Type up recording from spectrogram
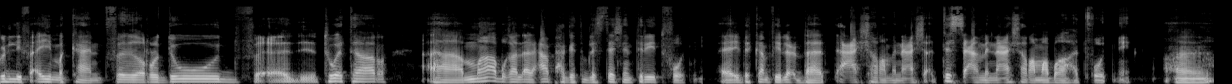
قل لي في أي مكان في ردود في تويتر آه ما أبغى الألعاب حقت بلاي ستيشن 3 تفوتني. آه إذا كان في لعبة 10 من 10 9 من 10 ما أبغاها تفوتني. آه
